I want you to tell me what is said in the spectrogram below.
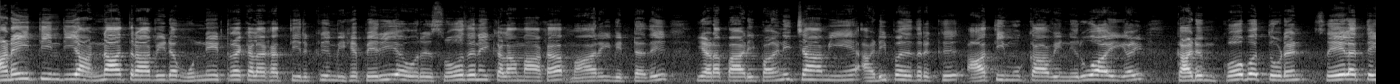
அனைத்து இந்திய அண்ணா திராவிட முன்னேற்ற கழகத்திற்கு மிகப்பெரிய ஒரு சோதனை களமாக மாறிவிட்டது. எடப்பாடி பழனிசாமியை அடிப்பதற்கு அதிமுகவின் நிர்வாகிகள் கடும் கோபத்துடன் சேலத்தை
